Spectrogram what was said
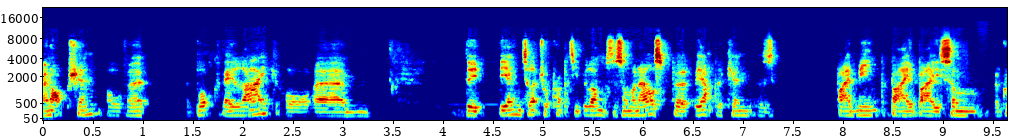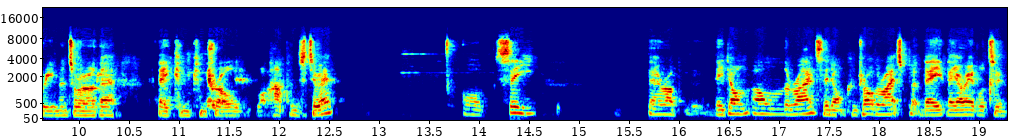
an option over a book they like or um, the, the intellectual property belongs to someone else, but the applicant by mean, by by some agreement or other, they can control what happens to it. Or C, they're they don't own the rights, they don't control the rights, but they they are able to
